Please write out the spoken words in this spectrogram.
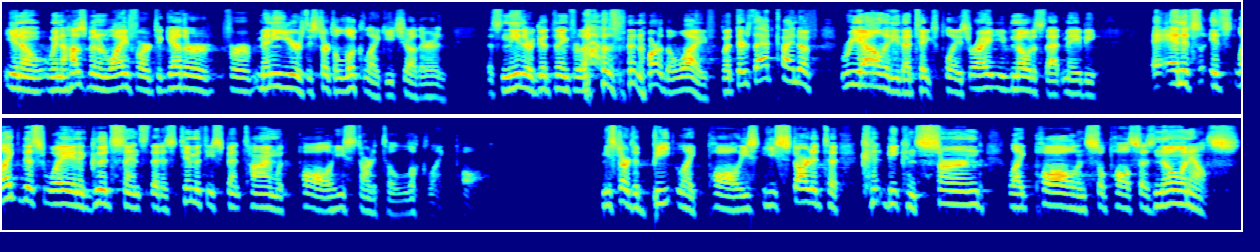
you know, when a husband and wife are together for many years, they start to look like each other. And that's neither a good thing for the husband or the wife. But there's that kind of reality that takes place, right? You've noticed that maybe. And it's, it's like this way in a good sense that as Timothy spent time with Paul, he started to look like Paul. He started to beat like Paul. He, he started to be concerned like Paul. And so Paul says, no one else,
